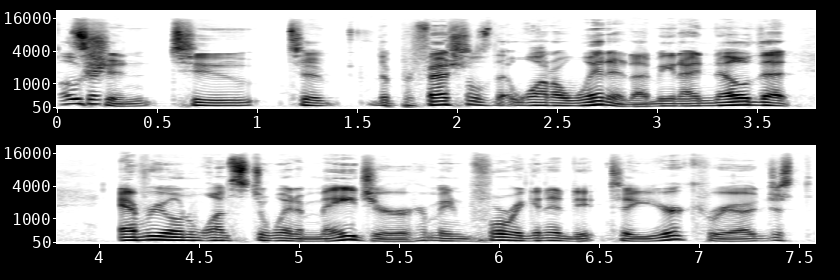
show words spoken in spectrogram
Ocean to to the professionals that want to win it. I mean, I know that everyone wants to win a major. I mean, before we get into your career, I just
